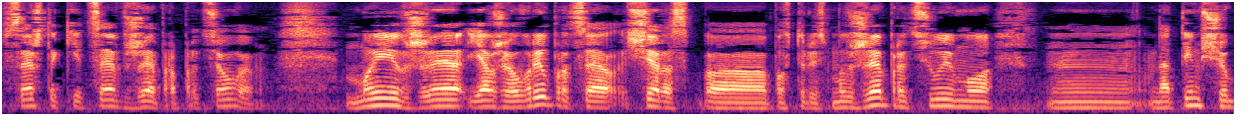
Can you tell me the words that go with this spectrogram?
все ж таки це вже пропрацьовуємо. Ми вже я вже говорив про це ще раз е, повторюсь. Ми вже працюємо над тим, щоб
